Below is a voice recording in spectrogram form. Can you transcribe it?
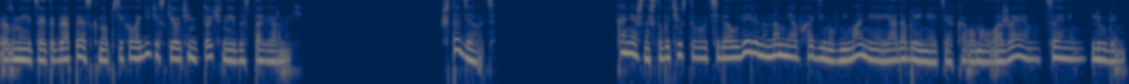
Разумеется, это гротеск, но психологически очень точный и достоверный. Что делать? Конечно, чтобы чувствовать себя уверенно, нам необходимо внимание и одобрение тех, кого мы уважаем, ценим, любим.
